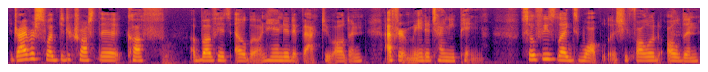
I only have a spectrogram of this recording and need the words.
The driver swiped it across the cuff above his elbow and handed it back to Alden after it made a tiny ping. Sophie's legs wobbled as she followed Alden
